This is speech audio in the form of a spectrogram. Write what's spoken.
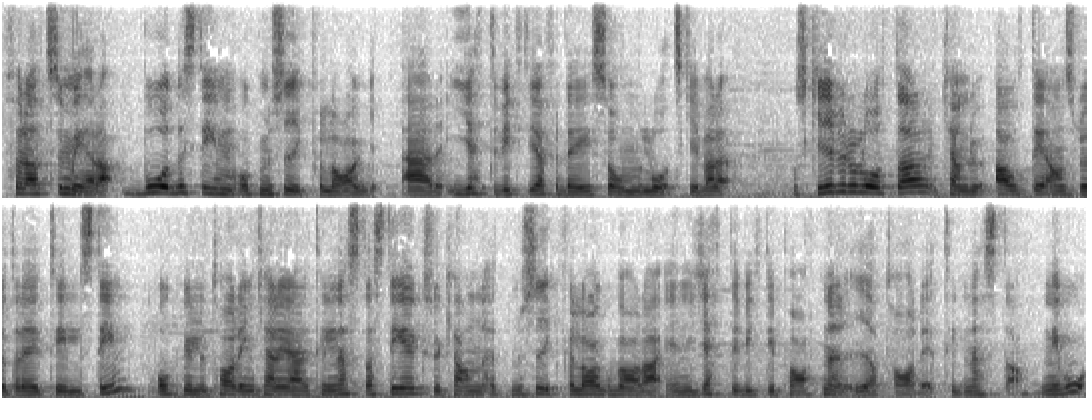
för att summera. Både STIM och musikförlag är jätteviktiga för dig som låtskrivare. Och skriver du låtar kan du alltid ansluta dig till STIM. Och vill du ta din karriär till nästa steg så kan ett musikförlag vara en jätteviktig partner i att ta det till nästa nivå.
